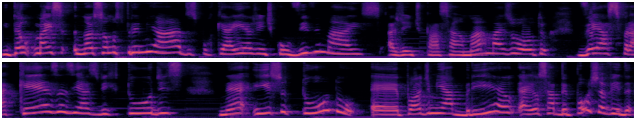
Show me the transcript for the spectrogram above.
Então, mas nós somos premiados, porque aí a gente convive mais, a gente passa a amar mais o outro, vê as fraquezas e as virtudes, né? E isso tudo é, pode me abrir a eu, eu saber, poxa vida,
